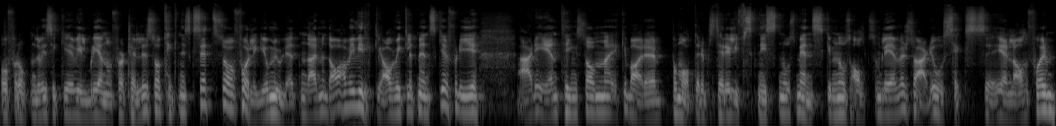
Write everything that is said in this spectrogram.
og, forhåpentligvis ikke vil bli gjennomført heller. Så teknisk sett så foreligger jo muligheten der. Men da har vi virkelig avviklet mennesker. fordi er det én ting som ikke bare på en måte representerer livsgnisten hos mennesket, men hos alt som lever, så er det jo sex i en eller annen form.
